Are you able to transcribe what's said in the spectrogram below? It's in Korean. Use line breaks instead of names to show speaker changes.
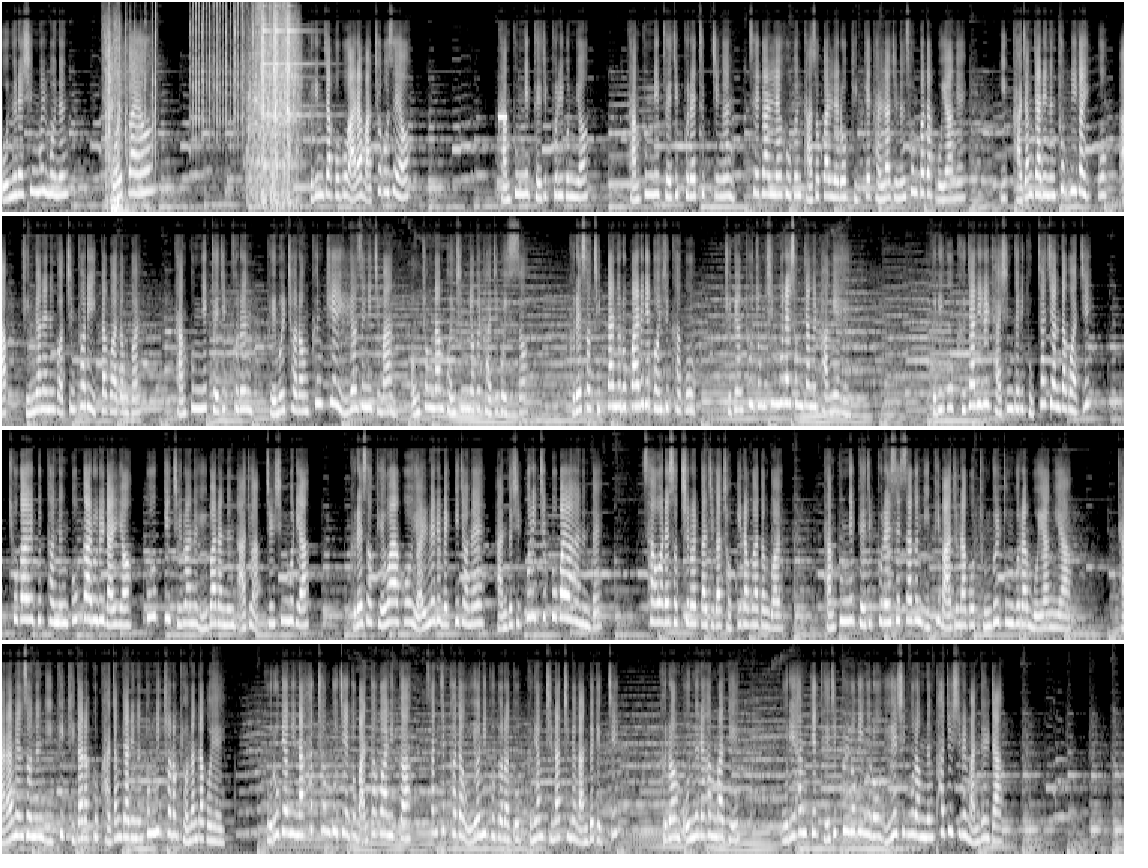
오늘의 식물모는 뭘까요? 그림자 보고 알아 맞춰보세요. 단풍잎 돼지풀이군요. 단풍잎 돼지풀의 특징은 세 갈래 혹은 다섯 갈래로 깊게 갈라지는 손바닥 모양의 잎 가장자리는 톱니가 있고 앞, 뒷면에는 거친 털이 있다고 하던걸. 단풍잎 돼지풀은 괴물처럼 큰 키의 일년생이지만 엄청난 번식력을 가지고 있어. 그래서 집단으로 빠르게 번식하고 주변 토종 식물의 성장을 방해해. 그리고 그 자리를 자신들이 독차지한다고 하지? 초가을부터는 꽃가루를 날려 호흡기 질환을 유발하는 아주 악질 식물이야. 그래서 개화하고 열매를 맺기 전에 반드시 뿌리채 뽑아야 하는데 4월에서 7월까지가 적기라고 하던걸. 단풍잎 돼지풀의 새싹은 잎이 마주나고 둥글둥글한 모양이야. 자라면서는 잎이 기다랗고 가장자리는 톱니처럼 변한다고 해. 도로변이나 하천부지에도 많다고 하니까 산책하다 우연히 보더라도 그냥 지나치면 안 되겠지? 그럼 오늘의 한마디. 우리 함께 돼지 플로깅으로 유해식물 없는 파주시를 만들자.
